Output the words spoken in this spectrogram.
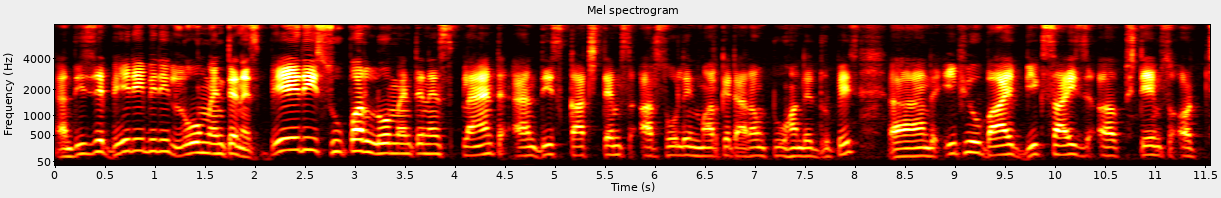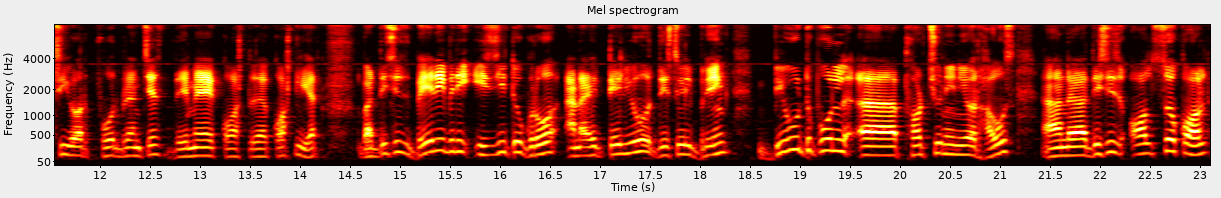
And this is a very very low maintenance very super low maintenance plant and these cut stems are sold in market around 200 rupees. And if you buy big size of stems or three or four branches they may cost uh, costlier. But this is very very easy to grow. And i tell you this will bring beautiful uh, fortune in your house. And uh, this is also called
